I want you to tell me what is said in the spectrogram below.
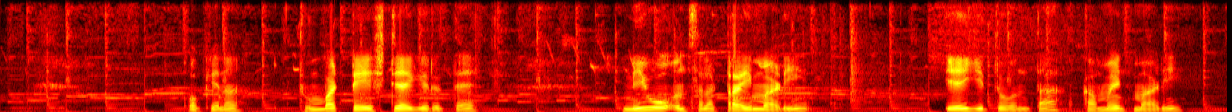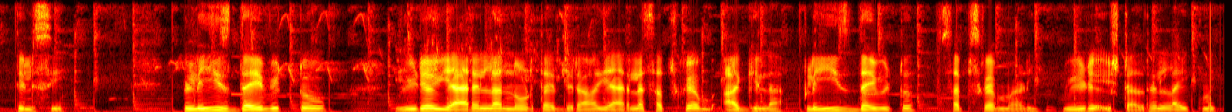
ಓಕೆನಾ? ತುಂಬ ಟೇಸ್ಟಿಯಾಗಿರುತ್ತೆ. ನೀವು ಒಂದು ಸಲ ಟ್ರೈ ಮಾಡಿ. ಹೇಗಿತ್ತು ಅಂತ ಕಮೆಂಟ್ ಮಾಡಿ ತಿಳಿಸಿ. ಪ್ಲೀಸ್ ದಯವಿಟ್ಟು ವಿಡಿಯೋ ಯಾರೆಲ್ಲ ನೋಡ್ತಾ ಇದ್ದೀರಾ, ಯಾರೆಲ್ಲ ಸಬ್ಸ್ಕ್ರೈಬ್ ಆಗಿಲ್ಲ, ಪ್ಲೀಸ್ ದಯವಿಟ್ಟು ಸಬ್ಸ್ಕ್ರೈಬ್ ಮಾಡಿ. ವಿಡಿಯೋ ಇಷ್ಟ ಆದರೆ ಲೈಕ್ ಮಾಡಿ.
